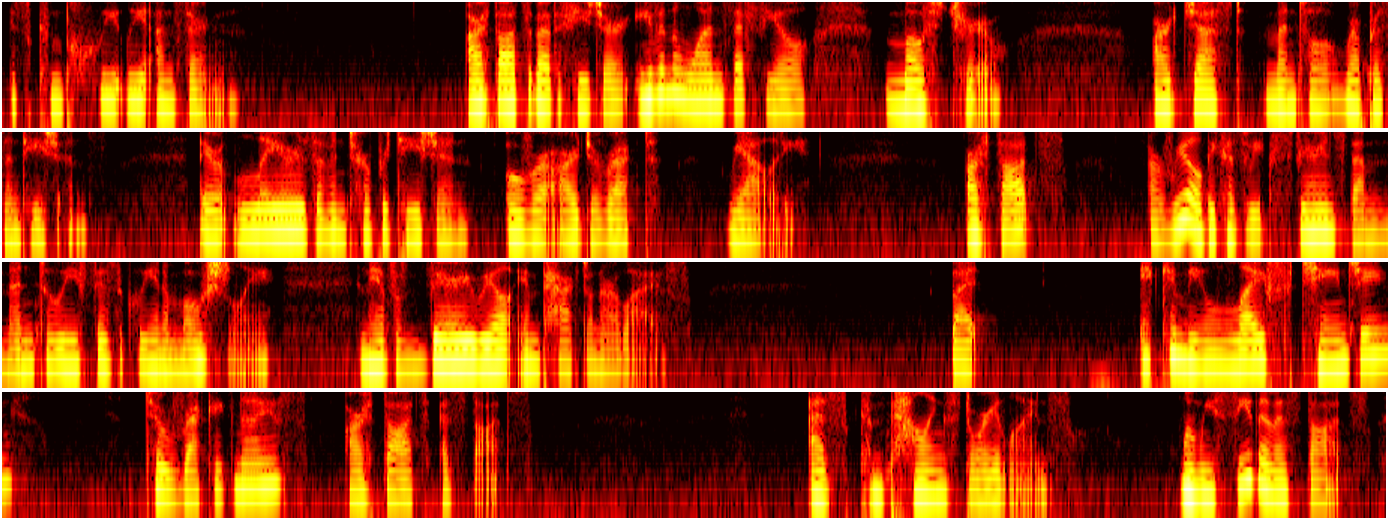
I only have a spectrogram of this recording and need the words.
It's completely uncertain. Our thoughts about the future, even the ones that feel most true, are just mental representations. They're layers of interpretation over our direct reality. Our thoughts are real because we experience them mentally, physically, and emotionally, and they have a very real impact on our lives. But it can be life changing to recognize our thoughts as thoughts, as compelling storylines. When we see them as thoughts,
